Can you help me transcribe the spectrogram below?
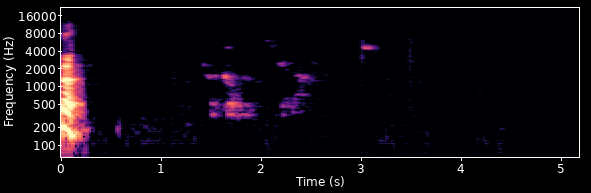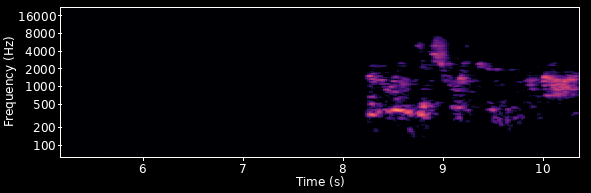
dish for a period of God.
